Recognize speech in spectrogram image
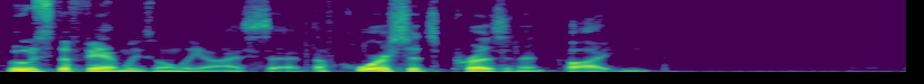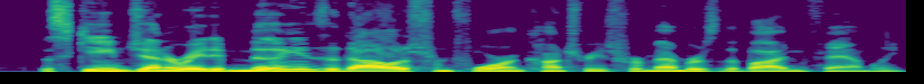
Who's the family's only asset? Of course, it's President Biden. The scheme generated millions of dollars from foreign countries for members of the Biden family,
